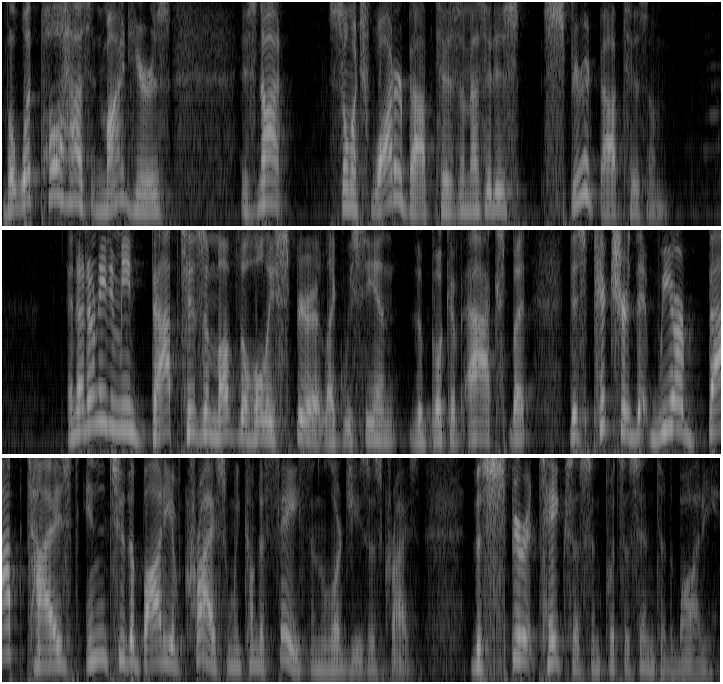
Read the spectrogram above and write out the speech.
But what Paul has in mind here is, is not so much water baptism as it is spirit baptism. And I don't even mean baptism of the Holy Spirit like we see in the book of Acts, but this picture that we are baptized into the body of Christ when we come to faith in the Lord Jesus Christ. The Spirit takes us and puts us into the body.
